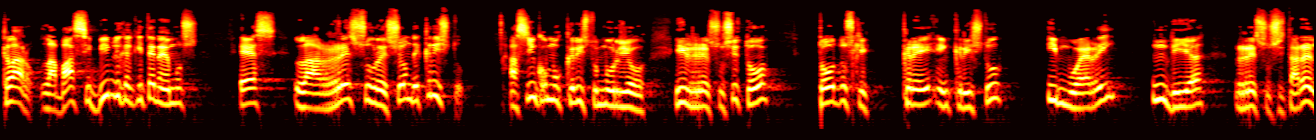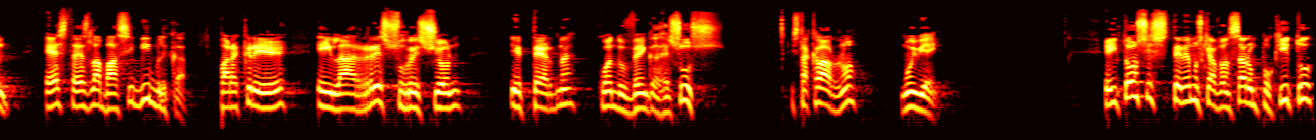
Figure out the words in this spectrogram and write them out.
Claro, la base bíblica que tenemos es la resurrección de Cristo. Así como Cristo murió y resucitó, todos que creen en Cristo y mueren, un día resucitarán. Esta es la base bíblica para creer en la resurrección eterna cuando venga Jesús. Está claro, ¿no? Muy bien. Entonces tenemos que avanzar un poquito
